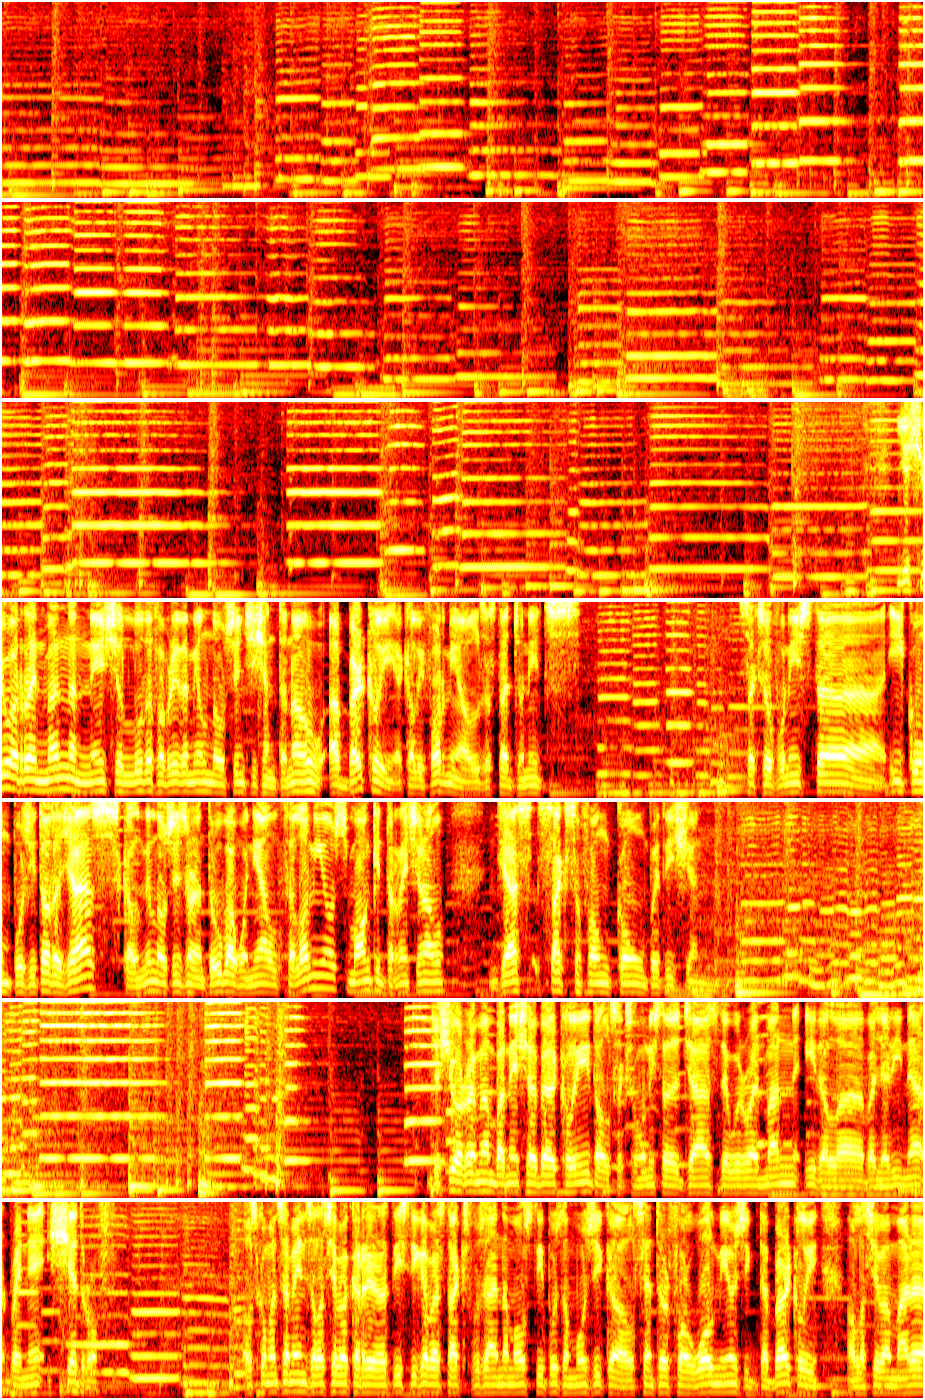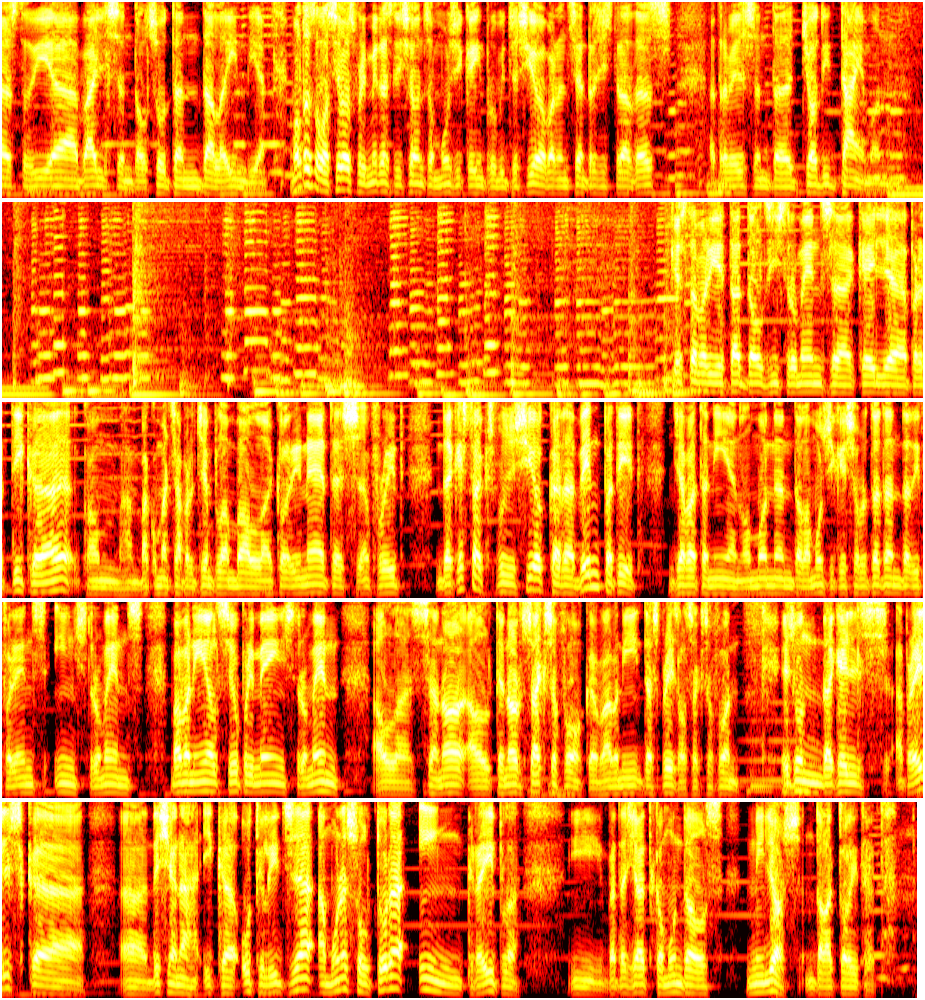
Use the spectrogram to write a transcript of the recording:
Joshua Redman neix l'1 de febrer de 1969 a Berkeley, a Califòrnia, als Estats Units. Saxofonista i compositor de jazz que el 1991 va guanyar el Thelonious Monk International Jazz Saxophone Competition. Joshua Redman va néixer a Berkeley del saxofonista de jazz Dewey Redman i de la ballarina René Shedroff. Als començaments de la seva carrera artística va estar exposant a molts tipus de música al Center for World Music de Berkeley, on la seva mare estudia balls del sud de la Índia. Moltes de les seves primeres lliçons en música i improvisació van ser enregistrades a través de Jody Diamond. Aquesta varietat dels instruments que ella practica, com va començar, per exemple, amb el clarinet, és fruit d'aquesta exposició que de ben petit ja va tenir en el món de la música i sobretot en de diferents instruments. Va venir el seu primer instrument, el, senor, el tenor saxofó, que va venir després el saxofon. És un d'aquells aparells que eh, deixa anar i que utilitza amb una soltura increïble i batejat com un dels millors de l'actualitat.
